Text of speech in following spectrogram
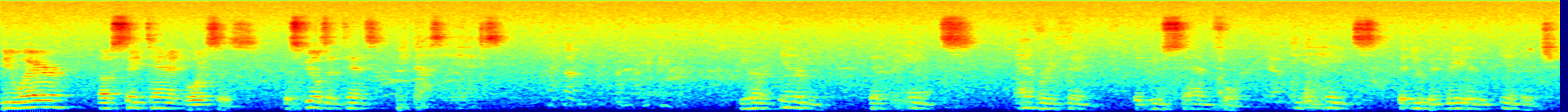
Beware of satanic voices. This feels intense because he is. You have an enemy that hates everything that you stand for. He hates that you've been made in the image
